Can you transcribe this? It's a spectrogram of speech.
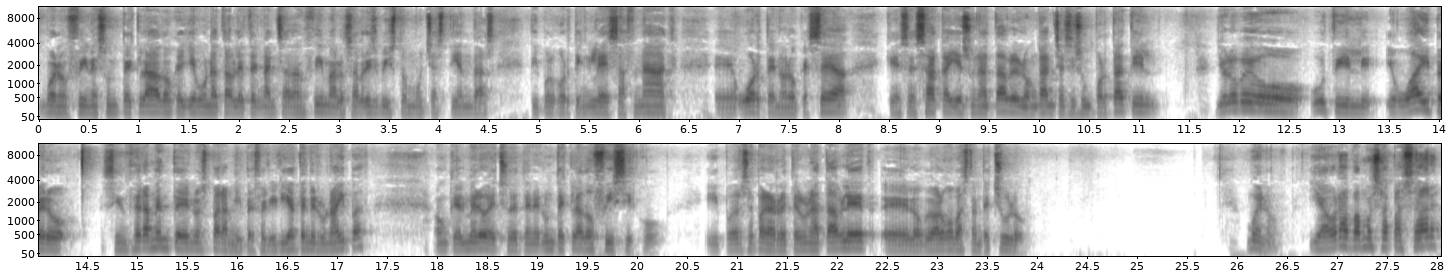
bueno, en fin, es un teclado que lleva una tablet enganchada encima, los habréis visto en muchas tiendas, tipo el Corte Inglés, AFNAC, eh, o lo que sea, que se saca y es una tablet, lo enganchas y es un portátil. Yo lo veo útil y guay, pero sinceramente no es para mí. Preferiría tener un iPad, aunque el mero hecho de tener un teclado físico y poder separarlo y una tablet eh, lo veo algo bastante chulo. Bueno, y ahora vamos a pasar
